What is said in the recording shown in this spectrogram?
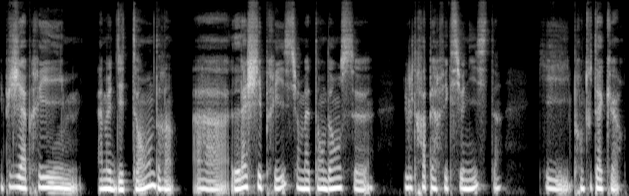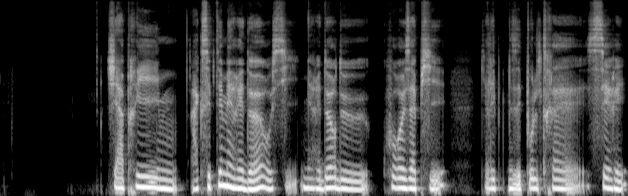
Et puis j'ai appris à me détendre, à lâcher prise sur ma tendance euh, ultra perfectionniste qui prend tout à cœur. J'ai appris mmh, à accepter mes raideurs aussi, mes raideurs de coureuse à pied, qui a les épaules très serrées.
